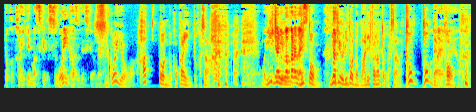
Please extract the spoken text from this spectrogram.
とか書いてますけど、すごい数ですよね。すごいよ。8トンのコカインとかさ、うんもういきなりわからないです22トよ。ン、22トンのマリファナとかさ、トン、トンだよ、トン。はいはいはい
